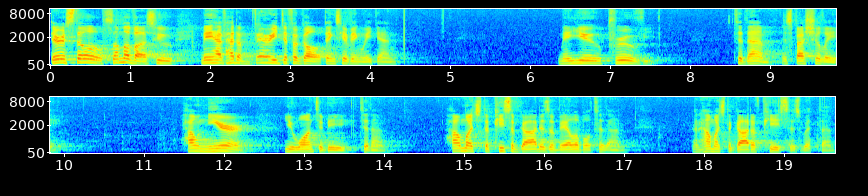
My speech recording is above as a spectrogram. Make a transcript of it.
There are still some of us who may have had a very difficult Thanksgiving weekend. May you prove to them, especially, how near you want to be to them how much the peace of God is available to them, and how much the God of peace is with them.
